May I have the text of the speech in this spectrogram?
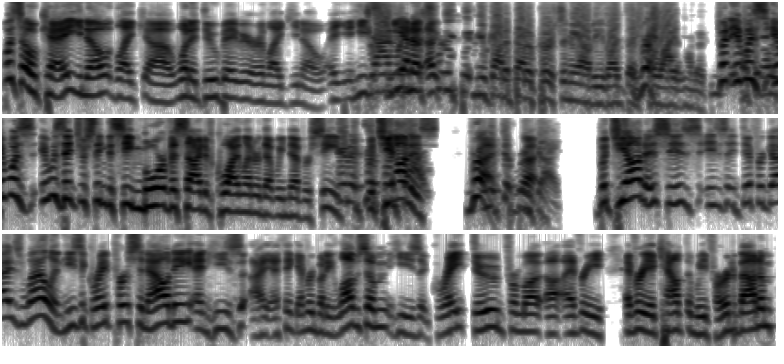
was okay. You know, like uh, what a do, baby, or like you know, he's Jon, he had a, sleeping, you got a better personality like Right. Kawhi Leonard. but it was Okay. it was it was interesting to see more of a side of Kawhi Leonard that we never seen. But guy. Giannis, a right, right. guy. But Giannis is is a different guy as well, and he's a great personality, and he's I, I think everybody loves him. He's a great dude from uh, uh, every every account that we've heard about him.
